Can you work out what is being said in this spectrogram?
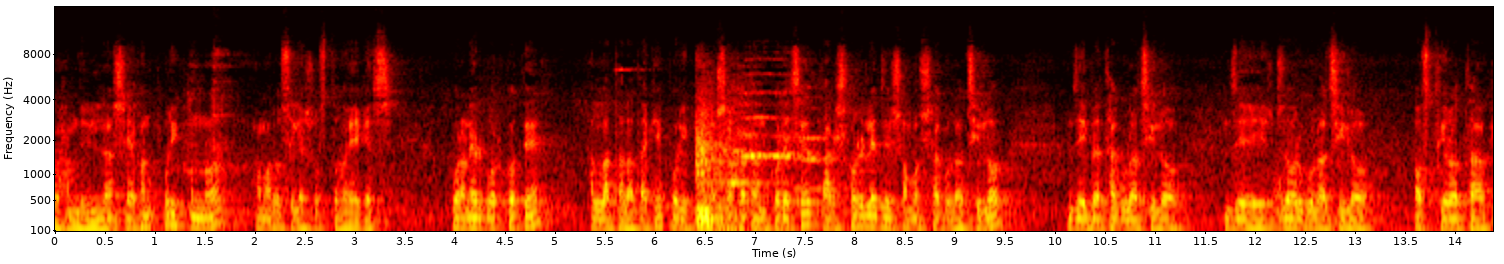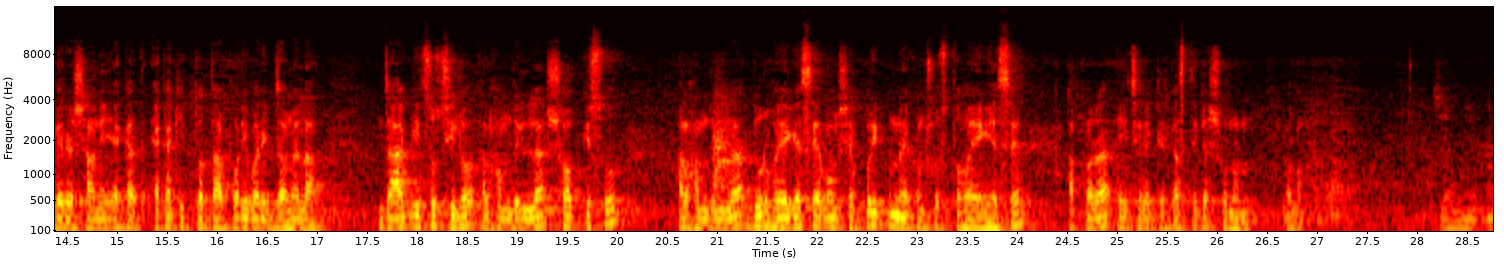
আলহামদুলিল্লাহ, সে এখন পরিপূর্ণ আমার ওসিলে সুস্থ হয়ে গেছে। কোরআনের বরকতে আল্লাহ তালা তাকে পরিপূর্ণ শেফা দান করেছে। তার শরীরে যে সমস্যাগুলো ছিল, যে ব্যথাগুলো ছিল, যে জ্বরগুলো ছিল, অস্থিরতা, পেরেশানি একা একাকিত্বতা, পারিবারিক ঝামেলা, যা কিছু ছিল, আলহামদুলিল্লাহ, সব কিছু আলহামদুলিল্লাহ দূর হয়ে গেছে এবং সে পরিপূর্ণ এখন সুস্থ হয়ে গেছে। আপনারা এই ছেলেটির কাছ থেকে শুনুন বলো জি আমি এখন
